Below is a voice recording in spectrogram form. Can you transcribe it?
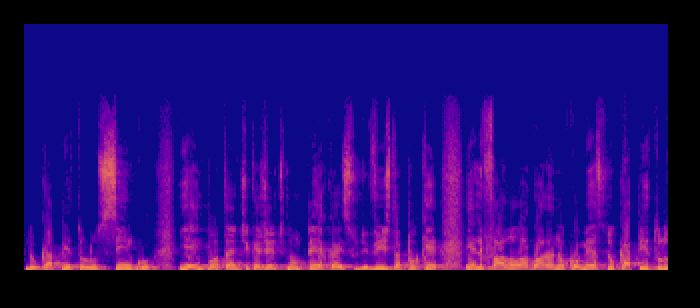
do capítulo 5, e é importante que a gente não perca isso de vista, porque ele falou agora no começo do capítulo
